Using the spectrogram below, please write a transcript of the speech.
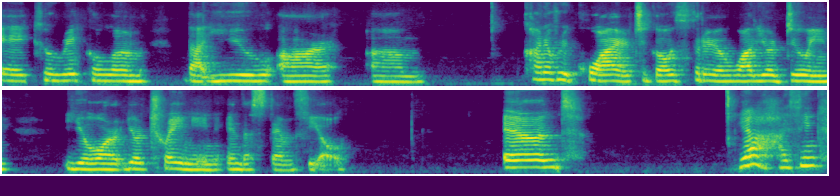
a curriculum that you are um, kind of required to go through while you're doing your, your training in the STEM field. And yeah, I think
